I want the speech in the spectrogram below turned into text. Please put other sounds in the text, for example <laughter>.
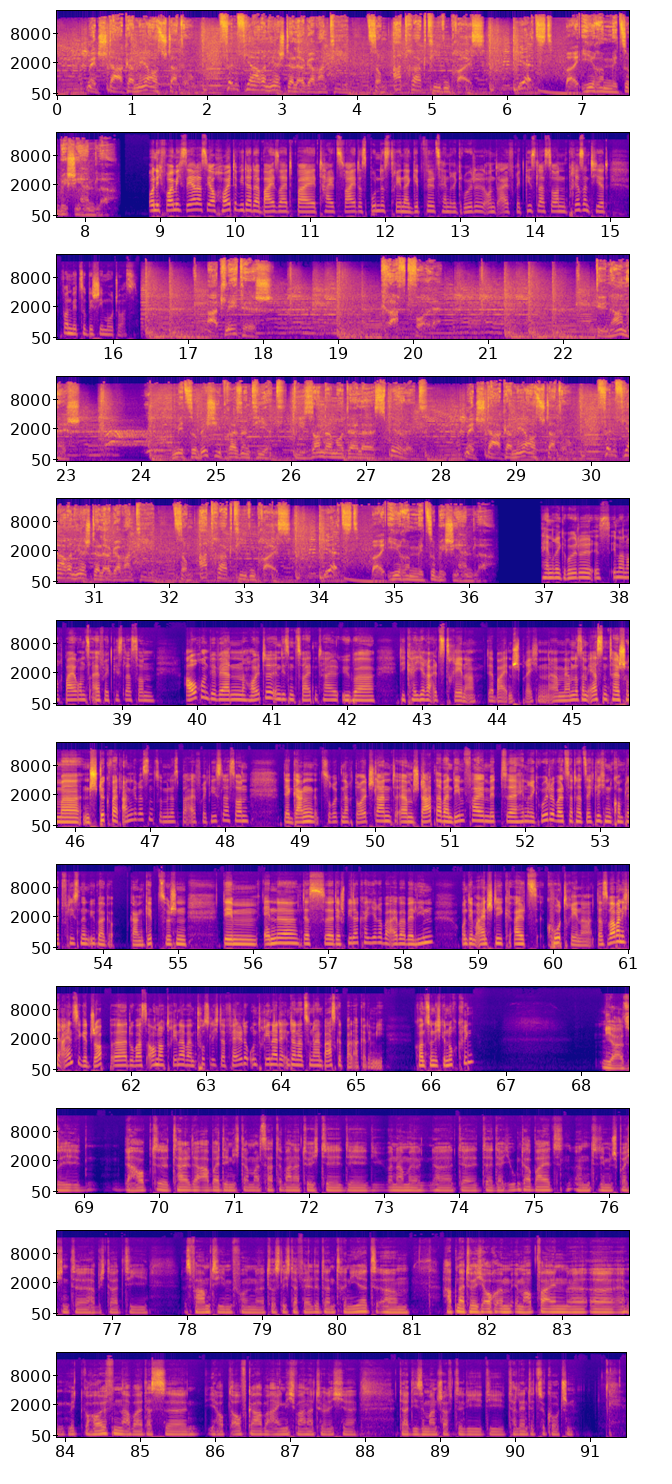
mit starker Mehrausstattung. Fünf Jahren Herstellergarantie zum attraktiven Preis. Jetzt bei Ihrem Mitsubishi-Händler. Und ich freue mich sehr, dass ihr auch heute wieder dabei seid bei Teil 2 des Bundestrainergipfels Henrik Rödel und Alfred Gislason, präsentiert von Mitsubishi Motors. Athletisch. Kraftvoll. Dynamisch. Mitsubishi präsentiert die Sondermodelle Spirit mit starker Mehrausstattung. Fünf Jahren Herstellergarantie zum attraktiven Preis. Jetzt bei Ihrem Mitsubishi-Händler. Henrik Rödel ist immer noch bei uns, Alfred Gislason auch und wir werden heute in diesem zweiten Teil über die Karriere als Trainer der beiden sprechen. Ähm, wir haben das im ersten Teil schon mal ein Stück weit angerissen, zumindest bei Alfred Gislason, der Gang zurück nach Deutschland, ähm, starten aber in dem Fall mit äh, Henrik Rödel, weil es da tatsächlich einen komplett fließenden Übergang gibt zwischen dem Ende des, äh, der Spielerkarriere bei Alba Berlin und dem Einstieg als Co-Trainer. Das war aber nicht der einzige Job. Äh, du warst auch noch Trainer beim TuS Lichterfelde und Trainer der Internationalen Basketballakademie. Konntest du nicht genug kriegen? Ja, also der Hauptteil der Arbeit, den ich damals hatte, war natürlich die, die, die Übernahme äh, der, der, der, Jugendarbeit und dementsprechend äh, habe ich dort die, das Farmteam von äh, TuS Lichterfelde dann trainiert. Ähm, habe natürlich auch im, im Hauptverein äh, äh, mitgeholfen, aber das, äh, die Hauptaufgabe eigentlich war natürlich, äh, da diese Mannschaft, die, die Talente zu coachen.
